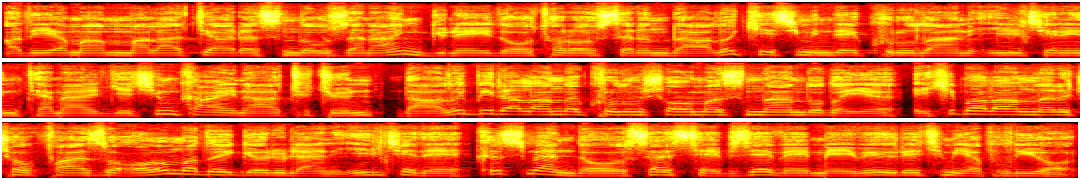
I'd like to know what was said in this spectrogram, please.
Adıyaman Malatya arasında uzanan Güneydoğu Torosların dağlı kesiminde kurulan ilçenin temel geçim kaynağı tütün, dağlı bir alanda kurulmuş olmasından dolayı ekim alanları çok fazla olmadığı görülen ilçede kısmen de olsa sebze ve meyve üretimi yapılıyor.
